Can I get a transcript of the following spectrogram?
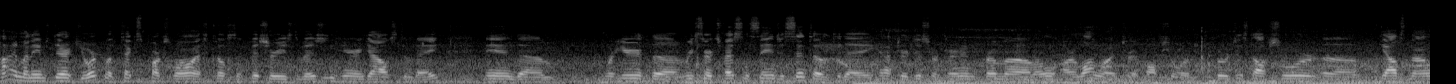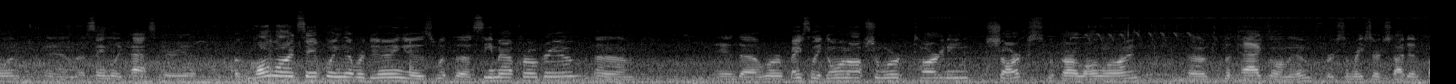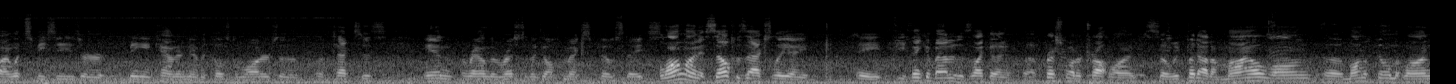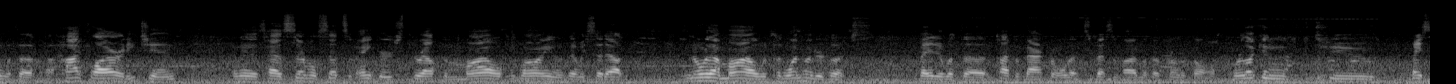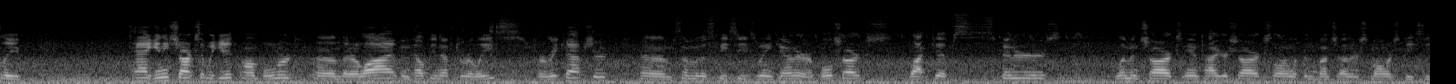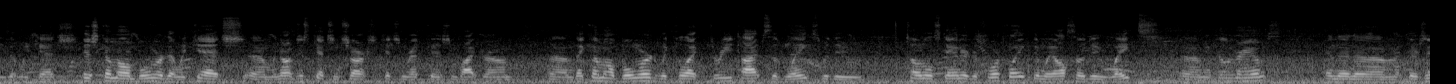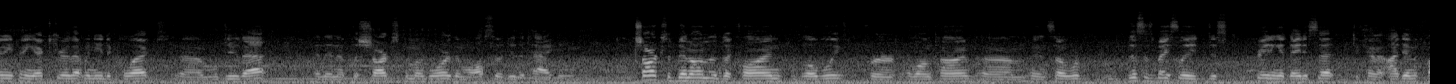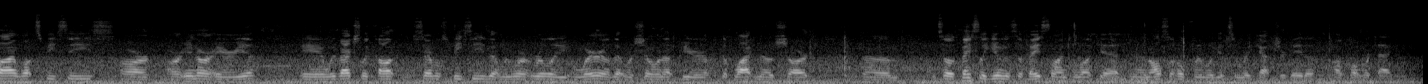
Hi, my name is Derek York with Texas Parks and Wildlife Coastal Fisheries Division here in Galveston Bay. And um, we're here at the Research Vessel San Jacinto today after just returning from uh, our longline trip offshore. We're just offshore uh, Galveston Island and the San Luis Pass area. The longline sampling that we're doing is with the SEAMAP program. Um, and uh, we're basically going offshore targeting sharks with our long line uh, to put tags on them for some research to identify what species are being encountered near the coastal waters of, of Texas and around the rest of the Gulf of Mexico states. The long line itself is actually a, a if you think about it, it's like a, a freshwater trout line. So we put out a mile long uh, monofilament line with a, a high flyer at each end and then it has several sets of anchors throughout the mile line that we set out and over that mile, we put 100 hooks baited with the type of mackerel that's specified with our protocol. We're looking to basically tag any sharks that we get on board um, that are alive and healthy enough to release for recapture. Um, some of the species we encounter are bull sharks, black tips, spinners, lemon sharks and tiger sharks along with a bunch of other smaller species that we catch. Fish come on board that we catch, um, we're not just catching sharks, we're catching redfish and black drum. Um, they come on board, we collect three types of links. We do total standard or fork length and we also do weights um, in kilograms. And then um, if there's anything extra that we need to collect, um, we'll do that. And then if the sharks come on board, then we'll also do the tagging. Sharks have been on the decline globally for a long time, um, and so we're this is basically just creating a data set to kind of identify what species are, are in our area. And we've actually caught several species that we weren't really aware of that were showing up here, the black-nosed shark. Um, and so it's basically giving us a baseline to look at, and also hopefully we'll get some recapture data off what we're tagging.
